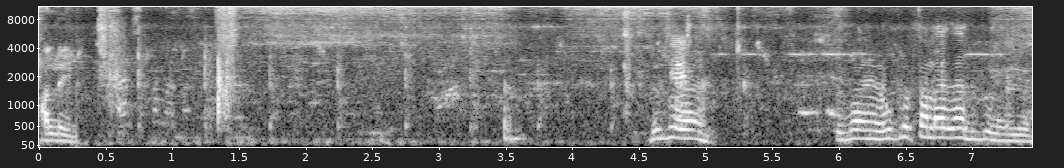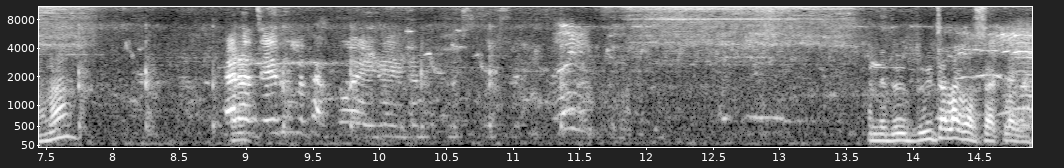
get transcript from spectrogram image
ভালোই ডুপ্লেক্স উপর তলায় যা ডুপ্লেক্স না এরা যে রুমে থাকতো এটা এটা duplex করছে। মানে দুই- তলা করছে এক লগে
